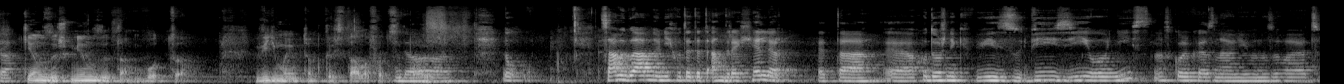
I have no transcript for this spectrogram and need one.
Да. кензы, шмензы, там, вот, а, видимо, им там кристаллов Да. отсыпают. Ну, самый главный у них вот этот Андре Хеллер. Это э, художник-визионист, насколько я знаю, они его называют.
